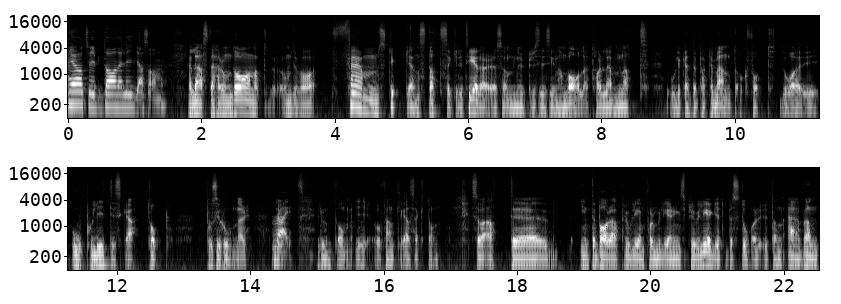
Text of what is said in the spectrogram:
Ja, typ Dan Eliasson. Jag läste häromdagen att om det var fem stycken statssekreterare som nu precis innan valet har lämnat olika departement och fått då opolitiska topp positioner right. runt om i offentliga sektorn. Så att eh, inte bara problemformuleringsprivilegiet består utan även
